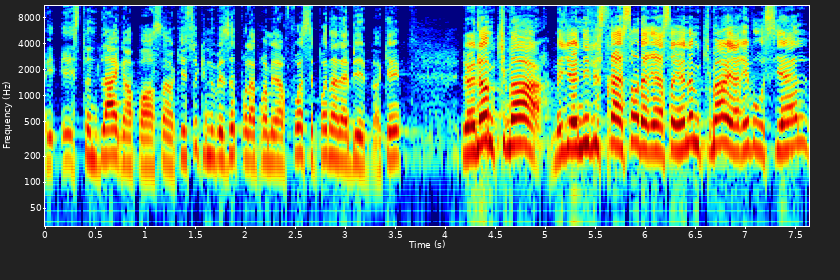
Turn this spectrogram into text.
et, c'est une blague en passant. OK? Ceux qui nous visitent pour la première fois, ce n'est pas dans la Bible. OK? Il y a un homme qui meurt, mais il y a une illustration derrière ça. Il y a un homme qui meurt, il arrive au ciel,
